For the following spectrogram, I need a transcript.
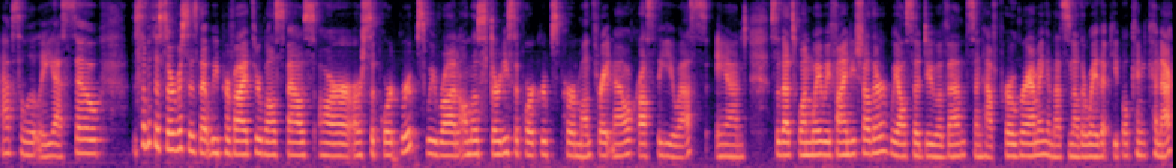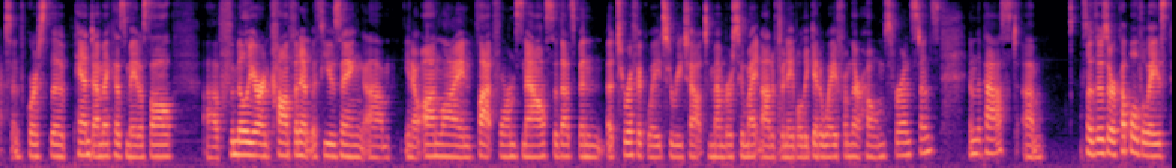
Absolutely, yes. So some of the services that we provide through Well Spouse are our support groups. We run almost 30 support groups per month right now across the US. And so that's one way we find each other. We also do events and have programming, and that's another way that people can connect. And of course, the pandemic has made us all uh, familiar and confident with using um, you know online platforms now so that's been a terrific way to reach out to members who might not have been able to get away from their homes for instance in the past um, so those are a couple of the ways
